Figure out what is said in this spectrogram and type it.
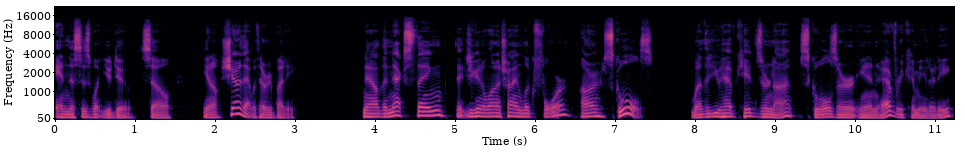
And this is what you do. So, you know, share that with everybody. Now, the next thing that you're going to want to try and look for are schools. Whether you have kids or not, schools are in every community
